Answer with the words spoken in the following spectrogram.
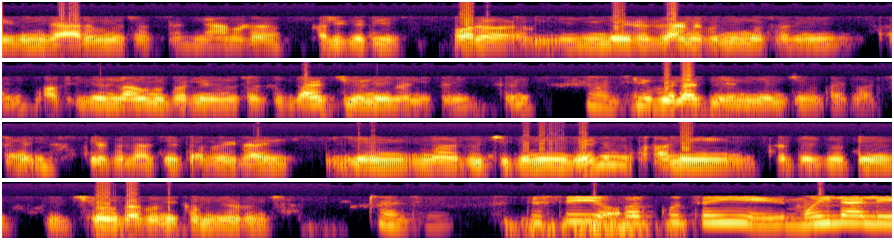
एकदम गाह्रो हुनसक्छ यहाँबाट अलिकति पर हिँडेर जान पनि नसक्ने होइन? अक्सिजन लाउनु पर्ने हुनसक्छ बाँचियो नै भने पनि होइन? त्यो बेला चाहिँ अनि क्षमता घट्छ होइन? त्यो बेला चाहिँ तपाईँलाई रुचि पनि हुँदैन अनि तपाईँको त्यो क्षमता पनि कमजोर हुन्छ। त्यस्तै अर्को चाहिँ महिलाले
